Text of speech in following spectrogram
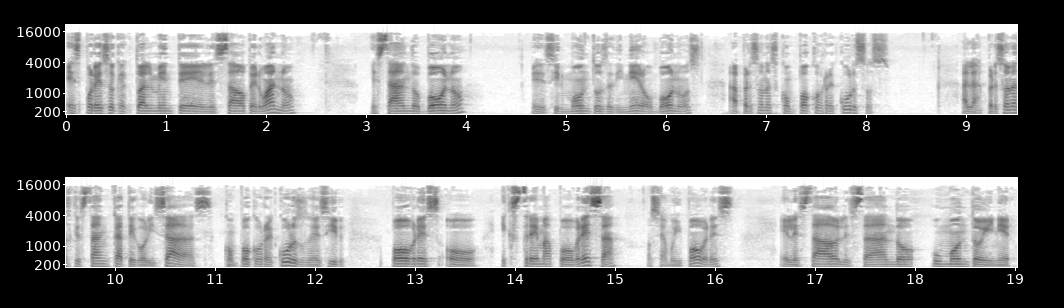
Es por eso que actualmente el Estado peruano está dando bono es decir, montos de dinero, bonos, a personas con pocos recursos. A las personas que están categorizadas con pocos recursos, es decir, pobres o extrema pobreza, o sea, muy pobres, el Estado le está dando un monto de dinero,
